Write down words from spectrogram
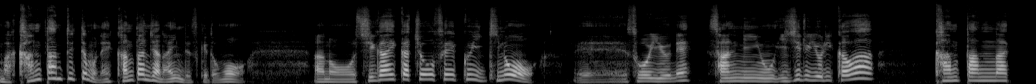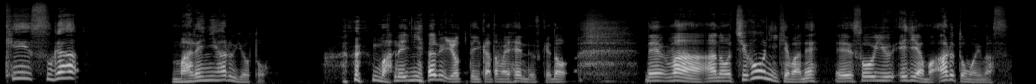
まあ簡単といってもね簡単じゃないんですけどもあの市街化調整区域の、えー、そういうね山林をいじるよりかは簡単なケースが稀にあるよと。稀にあるよって言い方も変ですけど。でまああの地方に行けばね、えー、そういうエリアもあると思います。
